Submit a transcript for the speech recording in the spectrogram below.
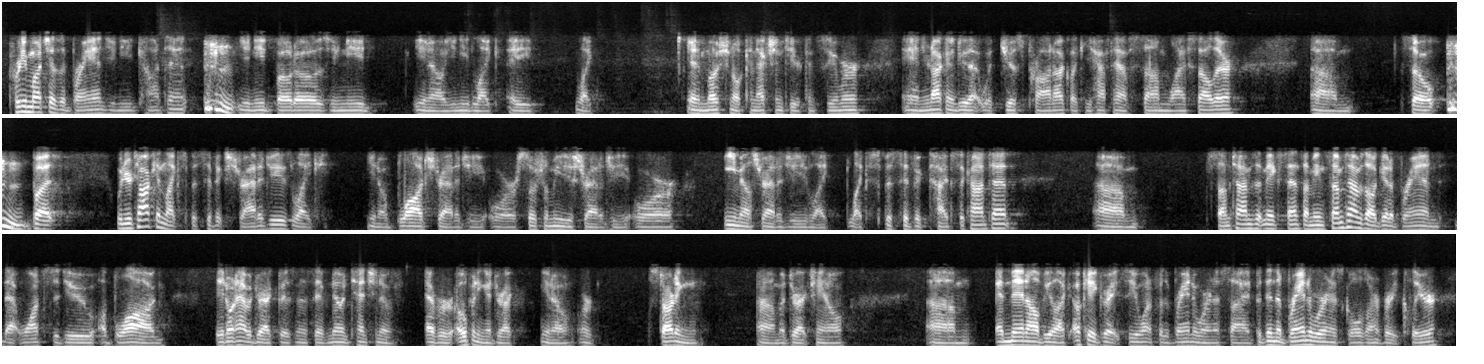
pretty much as a brand, you need content, you need photos, you need, you know, you need like a like an emotional connection to your consumer, and you're not going to do that with just product. Like you have to have some lifestyle there. Um, so, but when you're talking like specific strategies, like you know, blog strategy or social media strategy or email strategy, like like specific types of content. Um, sometimes it makes sense. I mean, sometimes I'll get a brand that wants to do a blog. They don't have a direct business. They have no intention of ever opening a direct, you know, or starting um, a direct channel. Um, and then I'll be like, okay, great. So you want it for the brand awareness side, but then the brand awareness goals aren't very clear.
